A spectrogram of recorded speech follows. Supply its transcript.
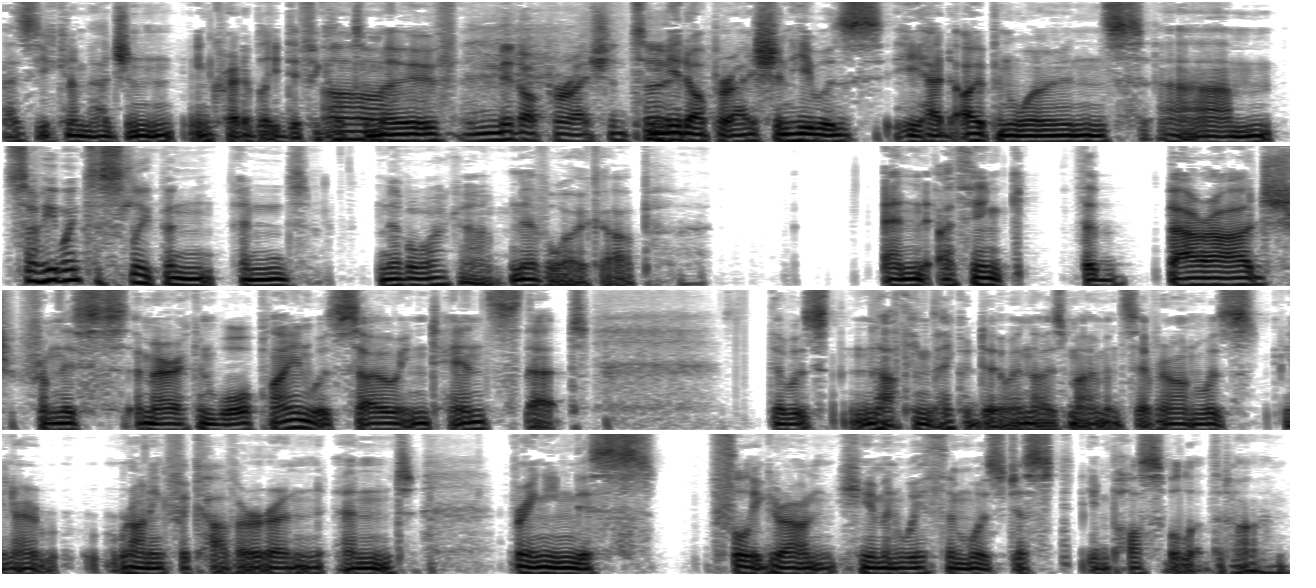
as you can imagine, incredibly difficult Oh, to move. Mid operation too. Mid operation, he was he had open wounds. Um, so he went to sleep and, and never woke up. Never woke up. And I think the barrage from this American warplane was so intense that there was nothing they could do in those moments. Everyone was, you know, running for cover and, and bringing this fully grown human with them was just impossible at the time.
